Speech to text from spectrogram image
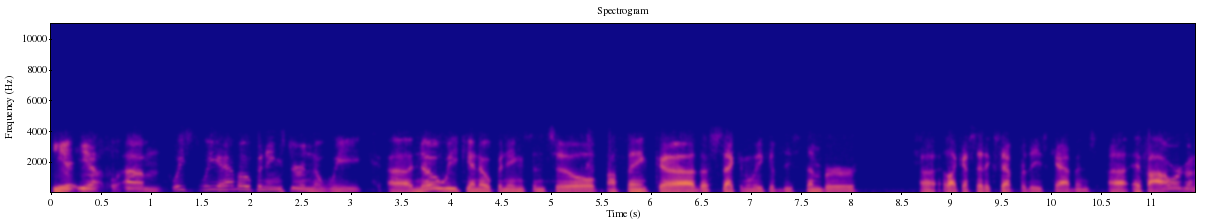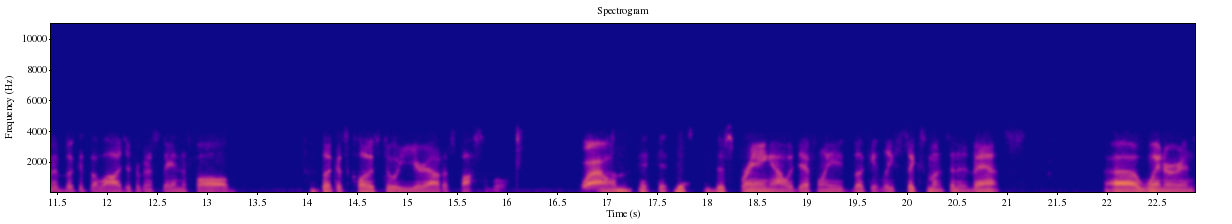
Yeah, yeah. Um, we we have openings during the week. Uh, no weekend openings until I think uh, the second week of December. Uh, like I said, except for these cabins. Uh, if I were going to book at the lodge, if we're going to stay in the fall, book as close to a year out as possible. Wow. Um, it, it, this, the spring, I would definitely book at least six months in advance. Uh, winter and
